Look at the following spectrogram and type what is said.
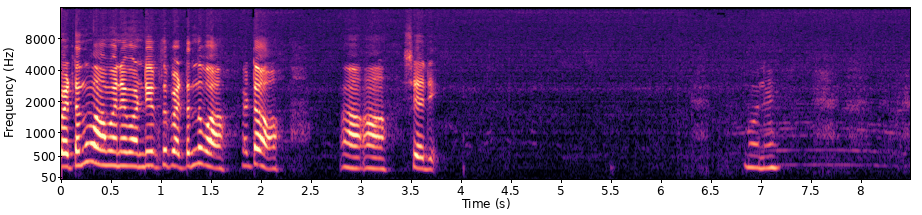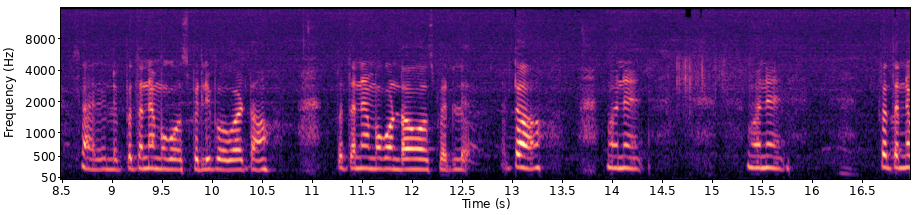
പെട്ടെന്ന് വാ മോനെ വണ്ടി എടുത്ത് പെട്ടെന്ന് വാ കേട്ടോ? ആ ആ ശരി. മോനെ. സാരമില്ല ഇപ്പം തന്നെ നമുക്ക് ഹോസ്പിറ്റലിൽ പോവാം കേട്ടോ. ഇപ്പം തന്നെ നമുക്ക് കൊണ്ടുപോകാം ഹോസ്പിറ്റലിൽ കേട്ടോ? മോനെ മോനെ. ഇപ്പം തന്നെ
